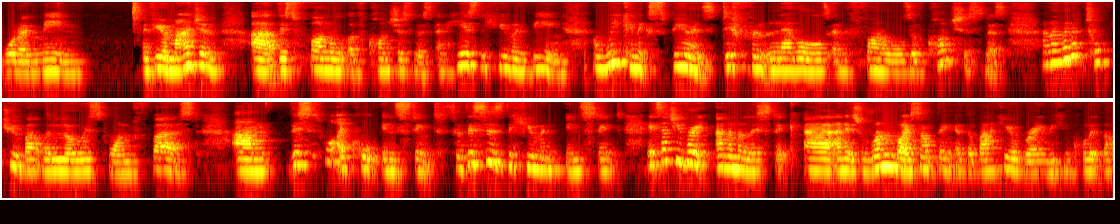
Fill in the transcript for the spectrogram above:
what I mean if you imagine uh, this funnel of consciousness, and here's the human being, and we can experience different levels and funnels of consciousness. And I'm going to talk to you about the lowest one first. Um, this is what I call instinct. So this is the human instinct. It's actually very animalistic uh, and it's run by something at the back of your brain. We can call it the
